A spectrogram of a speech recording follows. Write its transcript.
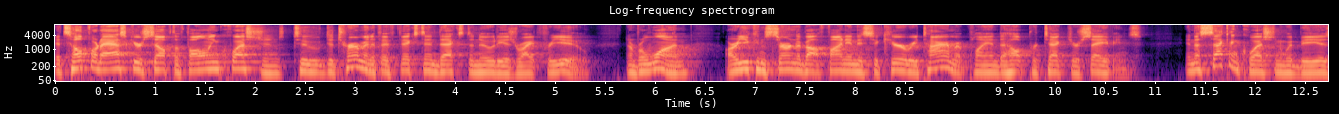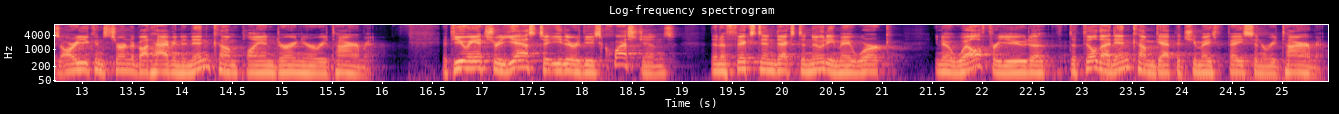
it's helpful to ask yourself the following questions to determine if a fixed indexed annuity is right for you. Number one, are you concerned about finding a secure retirement plan to help protect your savings? And the second question would be is are you concerned about having an income plan during your retirement? If you answer yes to either of these questions, then a fixed indexed annuity may work, you know, well for you to, to fill that income gap that you may face in retirement.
